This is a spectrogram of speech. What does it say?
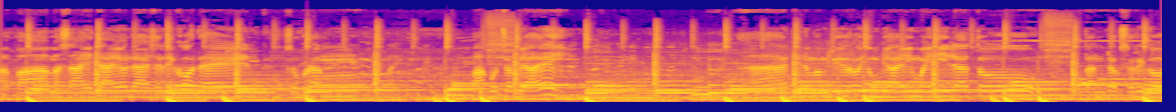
papamasahe tayo dahil sa likod dahil sobrang pagod sa biyahe. Ah, di naman biro yung biyaheng Maynila to Tandag, Surigao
